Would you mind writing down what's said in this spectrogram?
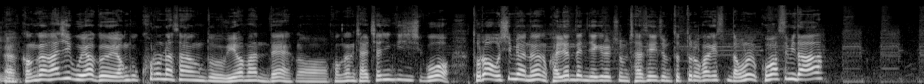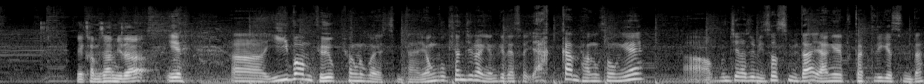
예. 아, 건강하시고요. 그 영국 코로나 상황도 위험한데 어, 건강 잘 챙기시고 돌아오시면은 관련된 얘기를 좀 자세히 좀 듣도록 하겠습니다. 오늘 고맙습니다. 예, 감사합니다. 예. 아, 이범 교육평론가였습니다. 영국 현지랑 연결해서 약간 방송에 아, 문제가 좀 있었습니다. 양해 부탁드리겠습니다.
